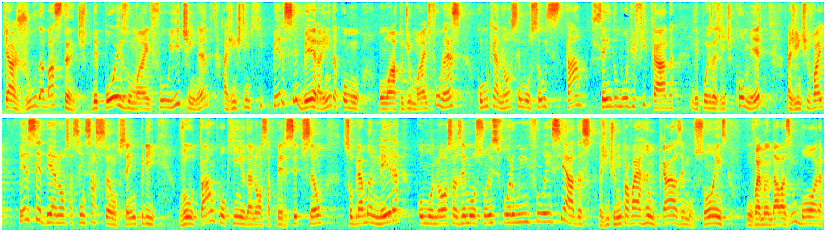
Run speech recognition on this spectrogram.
que ajuda bastante. Depois do Mindful Eating, né, a gente tem que perceber, ainda como um ato de mindfulness, como que a nossa emoção está sendo modificada. Depois da gente comer, a gente vai perceber a nossa sensação, sempre voltar um pouquinho da nossa percepção sobre a maneira como nossas emoções foram influenciadas. A gente nunca vai arrancar as emoções ou vai mandá-las embora,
